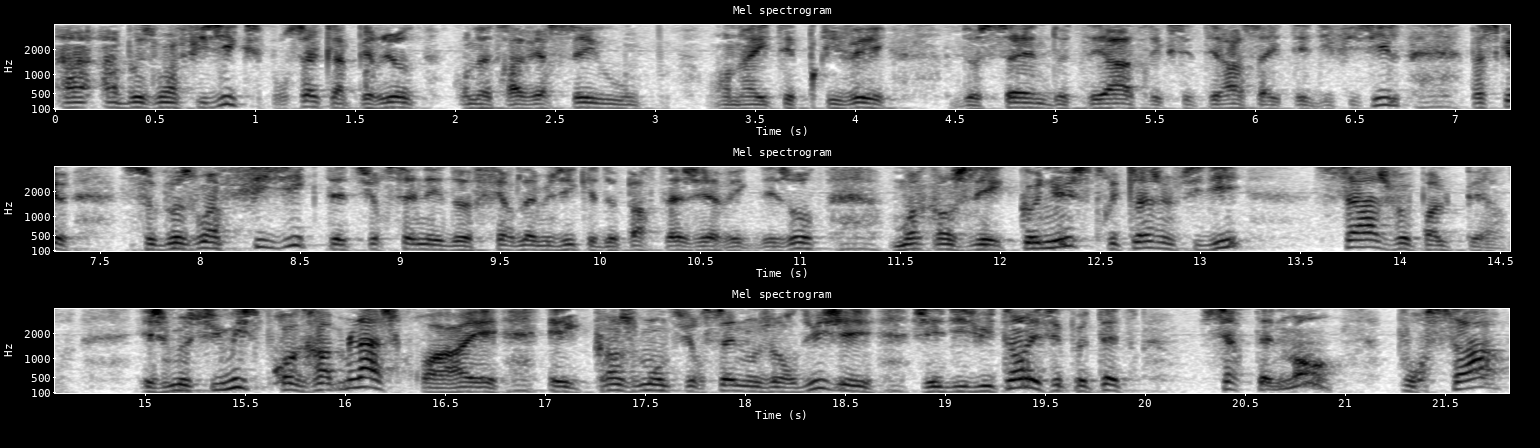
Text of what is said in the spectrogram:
un, besoin physique. C'est pour ça que la période qu'on a traversée, où on, a été privé de scène, de théâtre, etc., ça a été difficile, parce que ce besoin physique d'être sur scène et de faire de la musique et de partager avec des autres, moi, quand je l'ai connu, ce truc-là, je me suis dit, ça, je veux pas le perdre. Et je me suis mis ce programme-là, je crois. Et, et, quand je monte sur scène aujourd'hui, j'ai 18 ans et c'est peut-être certainement pour ça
